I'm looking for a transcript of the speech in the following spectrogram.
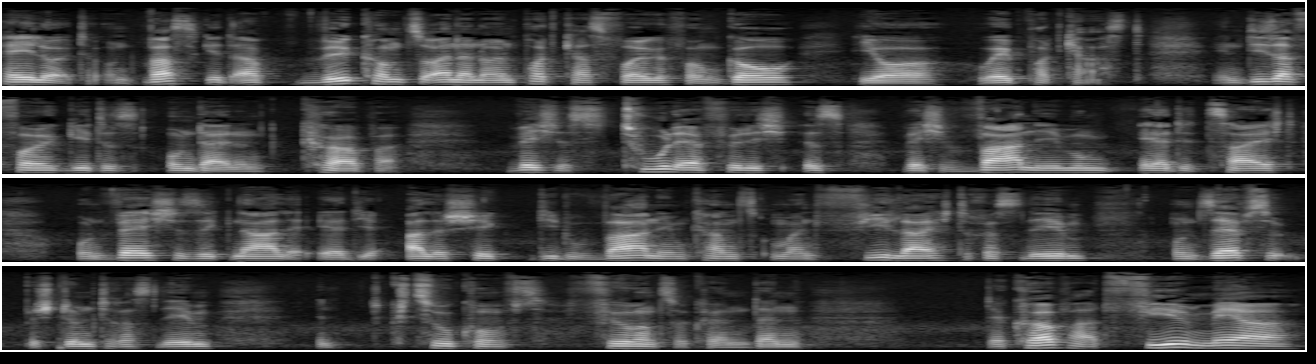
Hey Leute, und was geht ab? Willkommen zu einer neuen Podcast-Folge vom Go Your Way Podcast. In dieser Folge geht es um deinen Körper, welches Tool er für dich ist, welche Wahrnehmung er dir zeigt und welche Signale er dir alle schickt, die du wahrnehmen kannst, um ein viel leichteres Leben und selbstbestimmteres Leben in Zukunft führen zu können. Denn der Körper hat viel mehr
